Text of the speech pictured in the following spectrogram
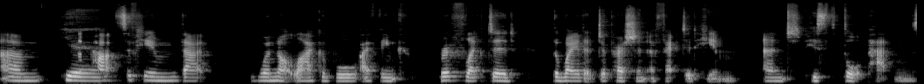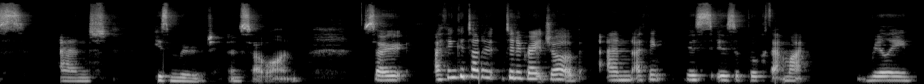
Um, yeah. The parts of him that were not likable, I think, reflected the way that depression affected him and his thought patterns and his mood and so on. So I think it did a, did a great job. And I think this is a book that might really,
